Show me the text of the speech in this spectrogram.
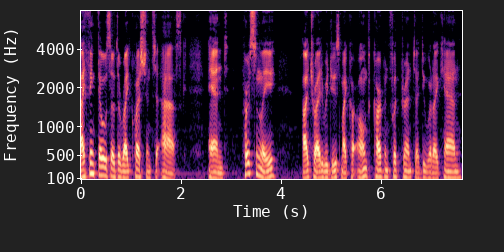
I think those are the right questions to ask. And personally, I try to reduce my car- own carbon footprint. I do what I can,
